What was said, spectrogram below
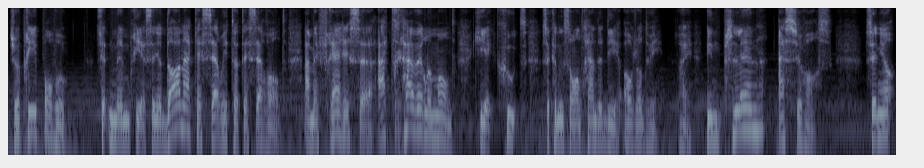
Je prier pour vous cette même prière. Seigneur, donne à tes serviteurs, tes servantes, à mes frères et sœurs, à travers le monde qui écoutent ce que nous sommes en train de dire aujourd'hui. une pleine assurance. Seigneur,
